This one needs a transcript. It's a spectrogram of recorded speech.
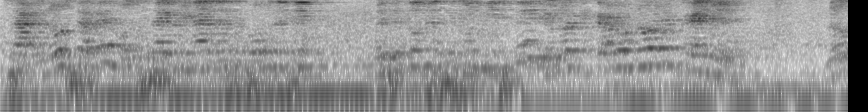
O sea, no sabemos, o sea, al final de esto podemos decir, pues entonces es un misterio, ¿no? El que caga un hoyo cae ¿no?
